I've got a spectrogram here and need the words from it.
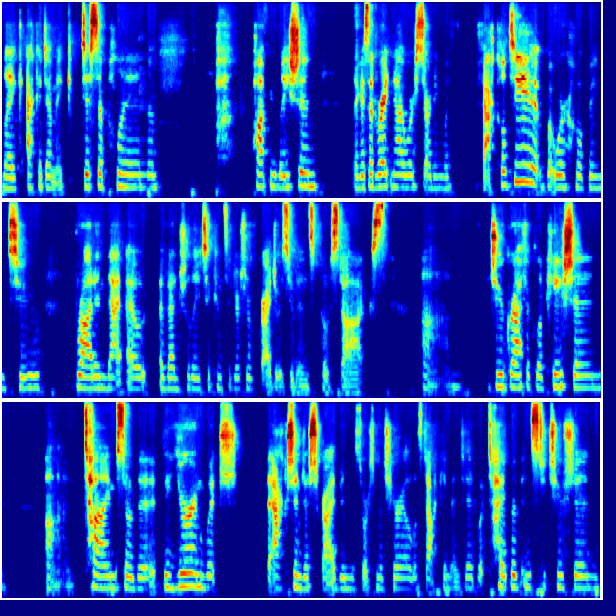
like academic discipline, population. Like I said, right now we're starting with faculty, but we're hoping to broaden that out eventually to consider sort of graduate students, postdocs, um, geographic location, uh, time. So the, the year in which the action described in the source material was documented, what type of institution,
